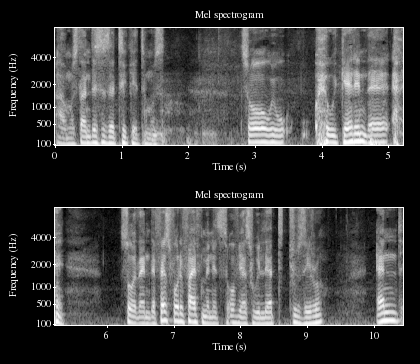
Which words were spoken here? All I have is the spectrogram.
I understand this is a ticket. Mus. So we we get in there. so then the first 45 minutes, obviously, we led 2 0. And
